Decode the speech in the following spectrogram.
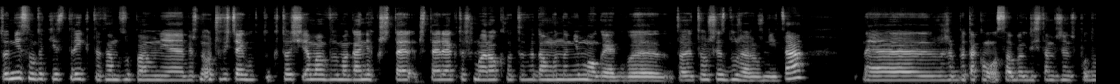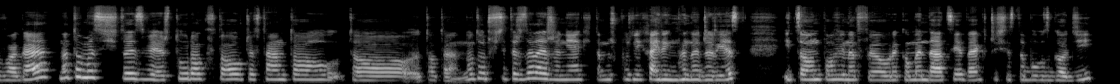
to nie są takie stricte tam zupełnie, wiesz, no oczywiście jakby ktoś, ja mam w wymaganiach cztery, cztery jak ktoś ma rok, no to wiadomo, no nie mogę jakby, to, to już jest duża różnica, E, żeby taką osobę gdzieś tam wziąć pod uwagę. Natomiast jeśli to jest, wiesz, tu rok w to, czy w tamto, to, to ten. No to oczywiście też zależy, nie? Jaki tam już później hiring manager jest i co on powie na twoją rekomendację, tak? Czy się z tobą zgodzi.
